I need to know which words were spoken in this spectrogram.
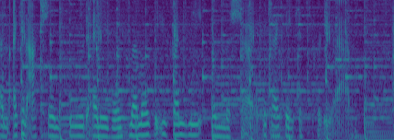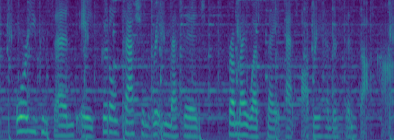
and I can actually include any voice memos that you send me in the show, which I think is pretty rad. Or you can send a good old fashioned written message from my website at aubreyhenderson.com.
